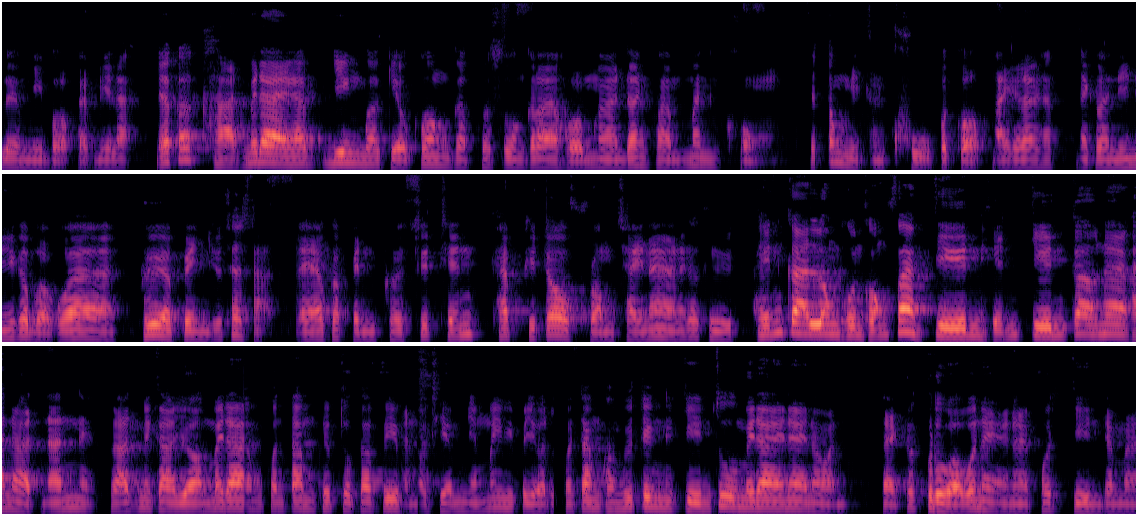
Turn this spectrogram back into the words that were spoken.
เริ่มมีบอกแบบนี้ละ แล้วก็ขาดไม่ได้ครับยิ่งมาเกี่ยวข้องกับกระทรวงกลาโหมงานด้านความมั่นคง จะต้องมีการขู่ประกอบไปกันแล้วครับ ในกรณีนี้ก็บอกว่าเพื่อเป็นยุทธศาสตร์แล้วก็เป็น persistent capital from China นั่นก็คือ เห็นการลงทุนของฝากจีน เห็นจีนก้าวหน้าขนาดนั้นเนี่ยสหรัฐอเมริกายอมไม่ได้ควอนตัมคริปโตกราฟีผ่านดาวเทียมยังไม่มีประโยชน์ควอนตัมคอมพิวติ้งในจีนสู้ไม่ได้แน่นอน แต่ก็กลัวว่าในอนาคตจีนจะมา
